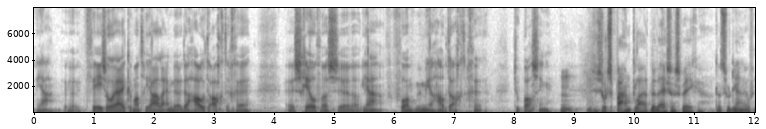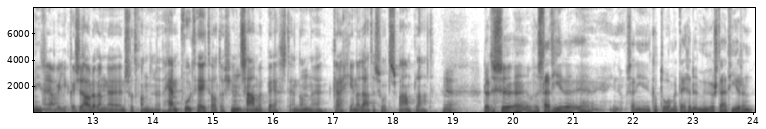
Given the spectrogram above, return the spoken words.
ja, vezelrijke materialen. En de, de houtachtige schil was, ja, vormde meer houtachtige toepassingen. Hm. Dus een soort spaanplaat bij wijze van spreken, dat soort dingen, of niet? Ja, je zou er een, eh, een soort van hempwood heet dat, als je hm. het samen perst. En dan hm. uh, krijg je inderdaad een soort spaanplaat. Ja. Dat is, uh, we, staat hier, we staan hier in het kantoor, maar tegen de muur staat hier een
